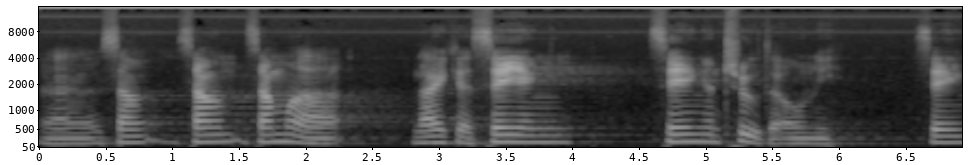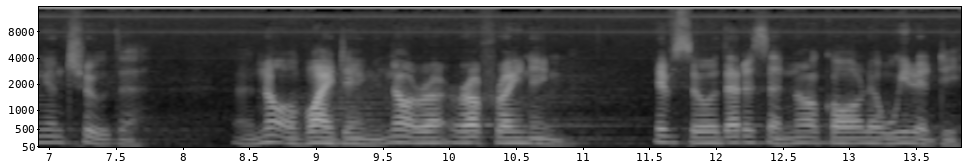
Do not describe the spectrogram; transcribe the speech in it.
uh, some some some are like uh, saying saying truth only saying in truth, uh, not avoiding, not re- refraining. If so, that is uh, not called virati.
